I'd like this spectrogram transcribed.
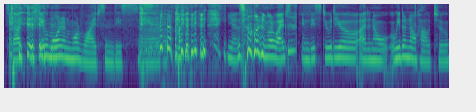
start to feel more and more vibes in this. Uh, yes, more and more vibes in this studio. I don't know. We don't know how to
